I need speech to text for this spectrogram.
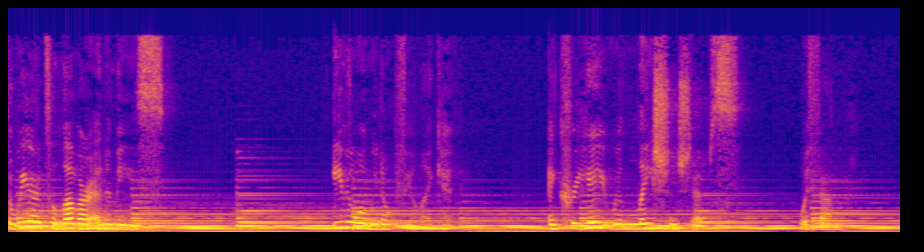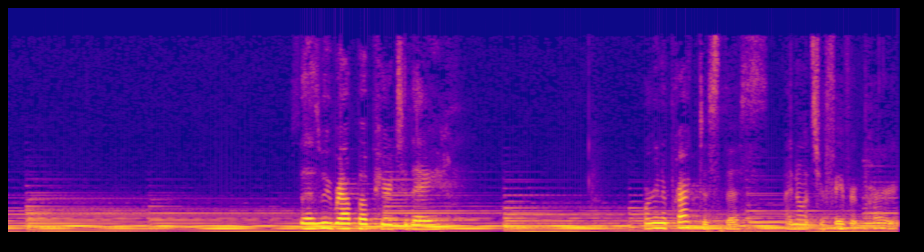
So we are to love our enemies even when we don't feel like it and create relationships with them. So as we wrap up here today, to practice this. I know it's your favorite part.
